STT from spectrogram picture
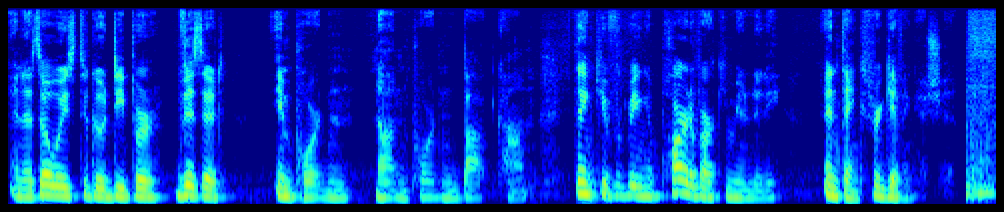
And as always, to go deeper, visit importantnotimportant.com. Thank you for being a part of our community, and thanks for giving a shit.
